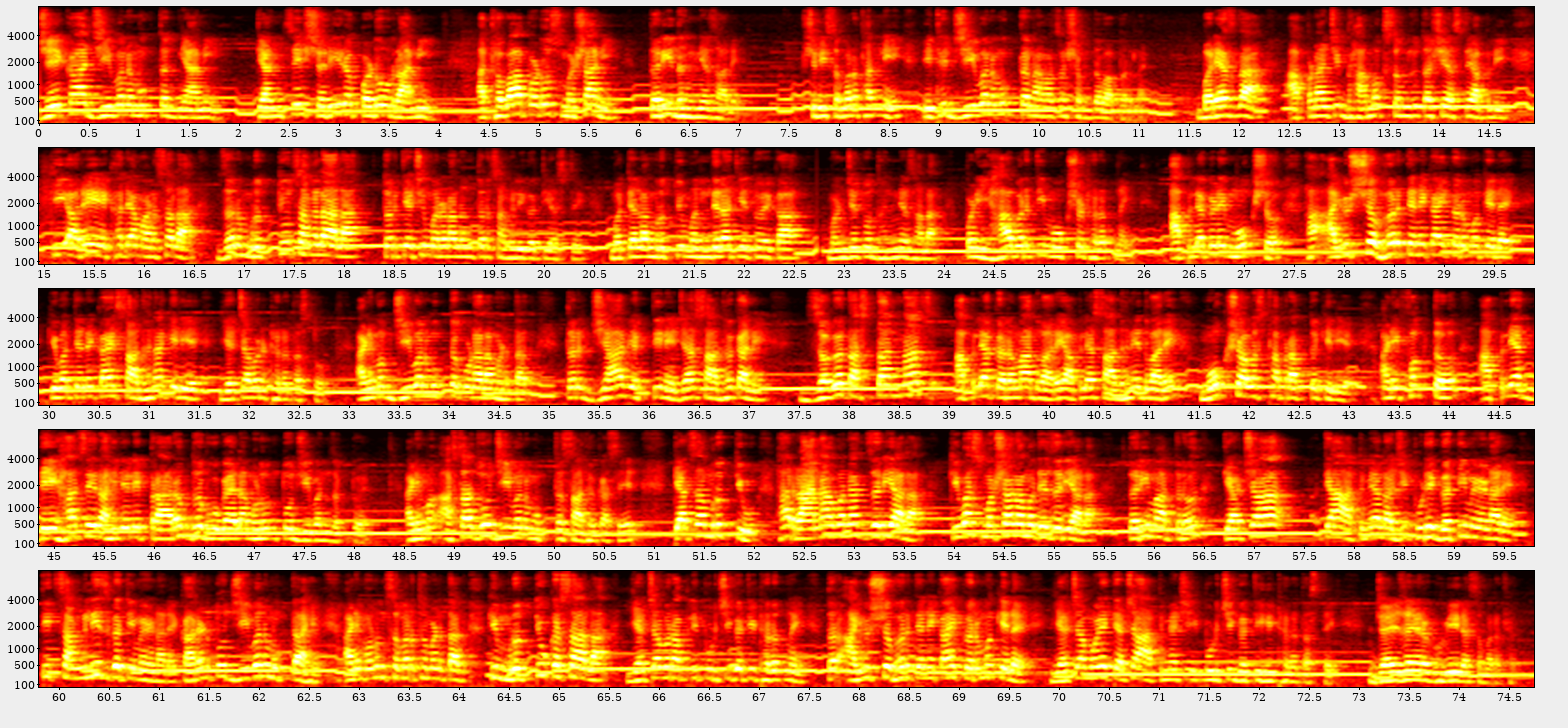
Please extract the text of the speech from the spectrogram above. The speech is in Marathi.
जे का जीवनमुक्त ज्ञानी त्यांचे शरीर पडो राणी अथवा पडो स्मशानी तरी धन्य झाले. श्री समर्थांनी इथे जीवनमुक्त नावाचा शब्द वापरलाय. बऱ्याचदा आपणाची भ्रामक समजूत अशी असते आपली की अरे एखाद्या माणसाला जर मृत्यू चांगला आला तर त्याची मरणानंतर चांगली गती असते. मग त्याला मृत्यू मंदिरात येतोय का? म्हणजे तो धन्य झाला. पण ह्यावरती मोक्ष ठरत नाही. आपल्याकडे मोक्ष हा आयुष्यभर त्याने काय कर्म केलंय किंवा त्याने काय साधना केली आहे याच्यावर ठरत असतो. आणि मग जीवनमुक्त कोणाला म्हणतात? तर ज्या व्यक्तीने ज्या साधकाने जगत असतानाच आपल्या कर्माद्वारे आपल्या साधनेद्वारे मोक्ष अवस्था प्राप्त केली आहे. आणि फक्त आपल्या देहाचे राहिलेले प्रारब्ध भोगायला म्हणून तो जीवन जगतोय. आणि मग असा जो जीवनमुक्त साधक असेल त्याचा मृत्यू हा रानावनात जरी आला किंवा स्मशानामध्ये जरी आला तरी मात्र त्याच्या त्या आत्म्याला जी पुढे गती मिळणार आहे ती चांगलीच गती मिळणार आहे. कारण तो जीवनमुक्त आहे. आणि म्हणून समर्थ म्हणतात की मृत्यू कसा आला याच्यावर आपली पुढची गती ठरत नाही. तर आयुष्यभर त्याने काय कर्म केलंय याच्यामुळे त्याच्या आत्म्याची पुढची गती ही ठरत असते. जय जय रघुवीर समर्थ.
